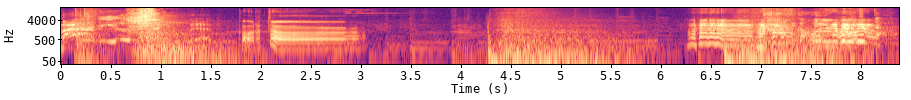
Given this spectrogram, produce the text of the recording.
말이 없는 그렇트 카드가 얼마 없다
